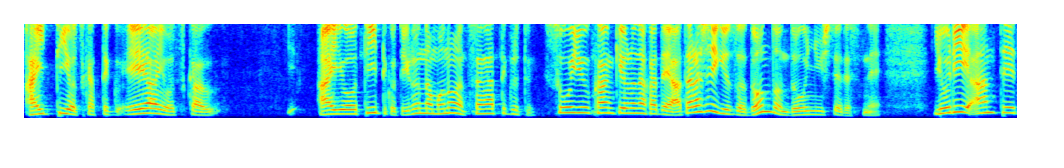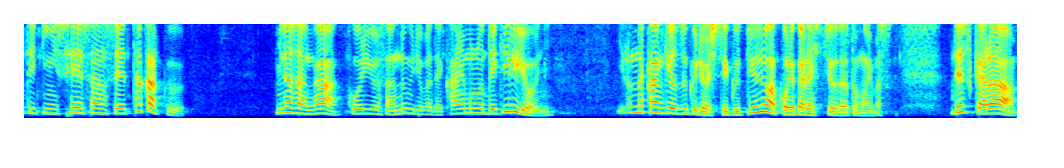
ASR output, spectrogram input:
IT を使っていく AI を使う IoT ってこといろんなものがつながってくるというそういう環境の中で新しい技術をどんどん導入してですねより安定的に生産性高く皆さんが小売業さんの売り場で買い物できるようにいろんな環境づくりをしていくっていうのがこれから必要だと思います。ですから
